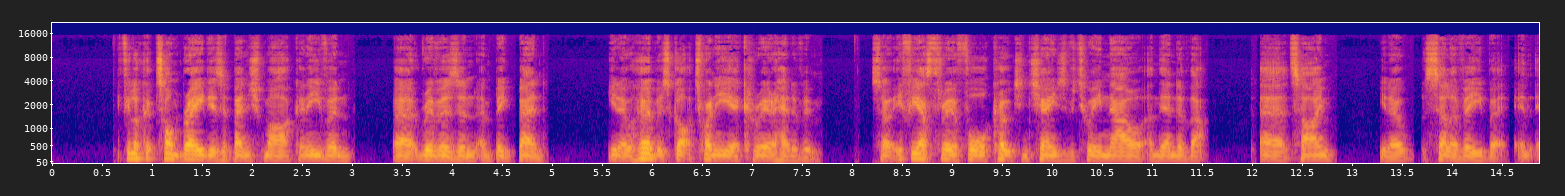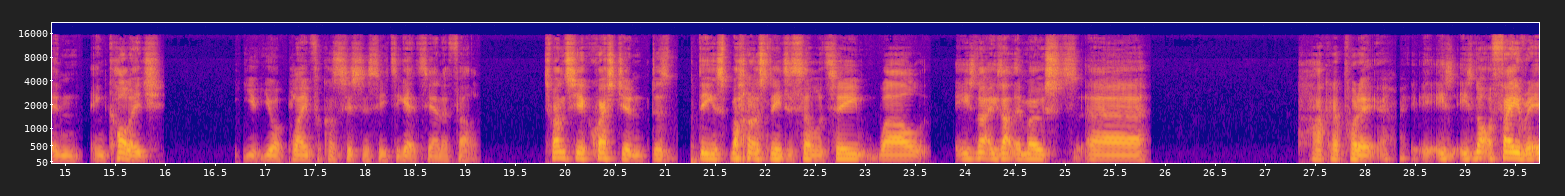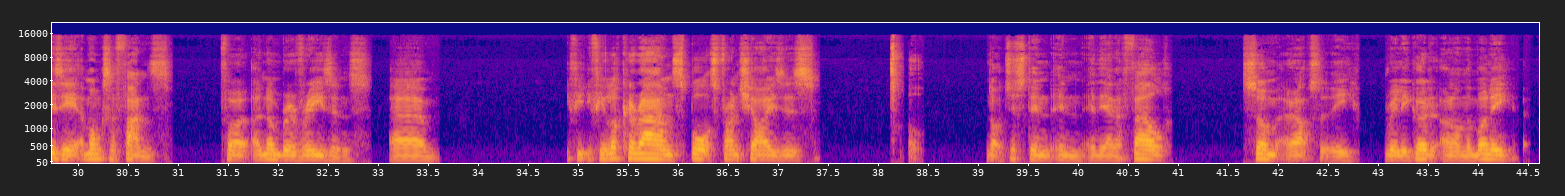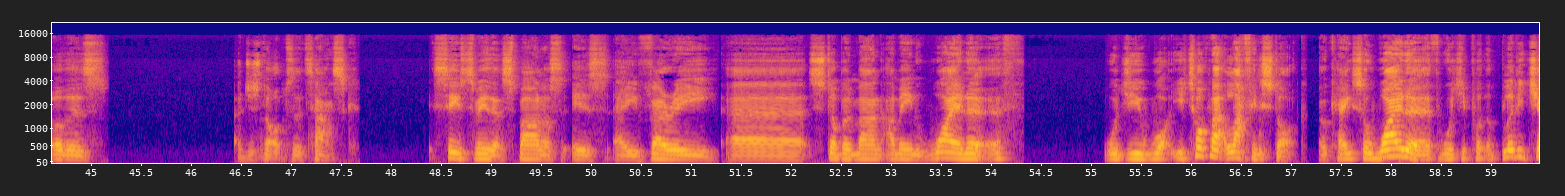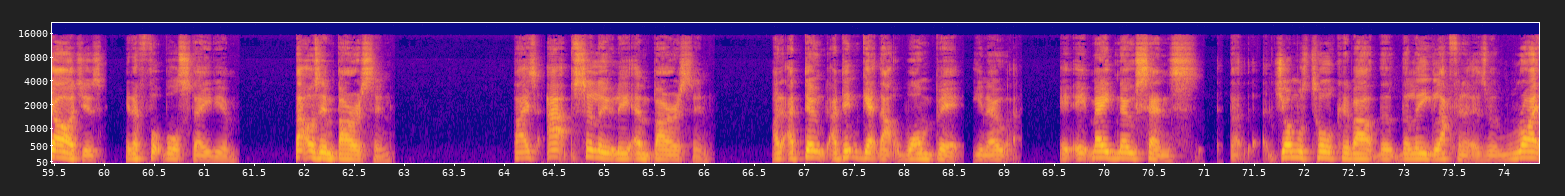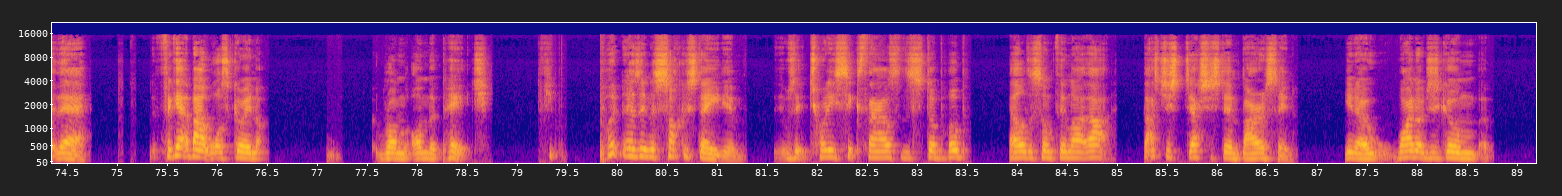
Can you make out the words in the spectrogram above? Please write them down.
if you look at Tom Brady as a benchmark, and even uh, Rivers and, and Big Ben, you know Herbert's got a twenty year career ahead of him. So if he has three or four coaching changes between now and the end of that uh, time, you know, sell a V. But in in in college, you, you're playing for consistency to get to the NFL. To answer your question, does Dean Spanos need to sell the team? Well, he's not exactly the most. Uh, how can I put it? He's he's not a favourite, is he, amongst the fans, for a number of reasons. Um, if you if you look around sports franchises, not just in, in, in the NFL, some are absolutely really good and on the money. Others are just not up to the task. It seems to me that Spanos is a very uh, stubborn man. I mean, why on earth would you what you talk about laughing stock? Okay, so why on earth would you put the bloody Chargers in a football stadium? That was embarrassing. That is absolutely embarrassing. I, I don't I didn't get that one bit. You know, it, it made no sense. That John was talking about the, the league laughing at us right there. Forget about what's going wrong on the pitch. If you put us in a soccer stadium, was it twenty six thousand StubHub held or something like that? That's just that's just embarrassing. You know, why not just go and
